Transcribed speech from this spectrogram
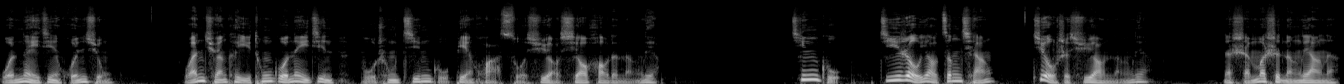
我内劲浑雄，完全可以通过内劲补充筋骨变化所需要消耗的能量。筋骨肌肉要增强，就是需要能量。那什么是能量呢？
